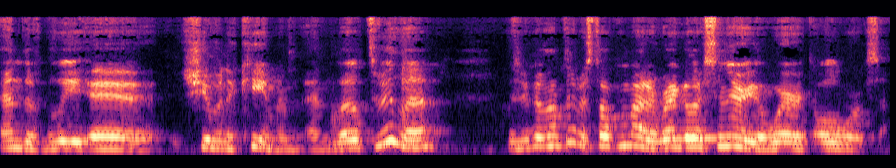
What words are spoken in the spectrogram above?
end of ble- uh, Shiva Nakim and, and Leil Tvila is because Rebbe is talking about a regular scenario where it all works out.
